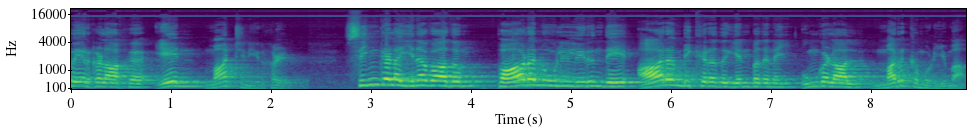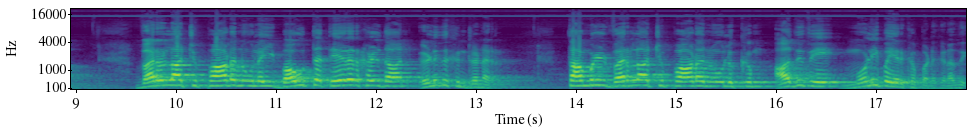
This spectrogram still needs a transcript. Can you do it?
பெயர்களாக ஏன் மாற்றினீர்கள்? சிங்கள இனவாதம் பாடநூலில் இருந்தே ஆரம்பிக்கிறது என்பதனை உங்களால் மறுக்க முடியுமா? வரலாற்று பாடநூலை பௌத்த தேரர்கள்தான் எழுதுகின்றனர். தமிழ் வரலாற்று பாடநூலுக்கும் அதுவே மொழிபெயர்க்கப்படுகிறது.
